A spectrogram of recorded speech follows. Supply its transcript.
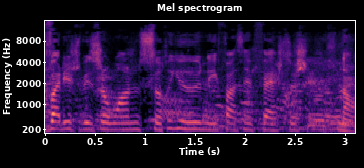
várias vezes ao ano se reúnem e fazem festas. Não.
